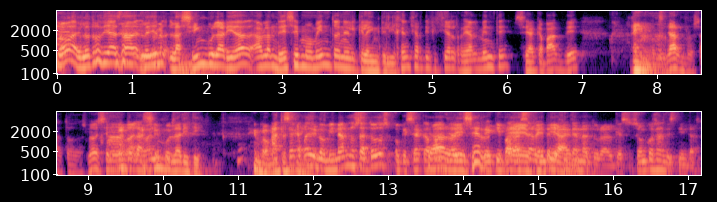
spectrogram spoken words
¿no? El otro día estaba leyendo. La singularidad hablan de ese momento en el que la inteligencia artificial realmente sea capaz de dominarnos a todos, ¿no? Ese ah, momento de la pues. singularity. A que sea capaz de dominarnos a todos o que sea capaz de, equipararse a la inteligencia natural, que son cosas distintas.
